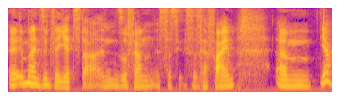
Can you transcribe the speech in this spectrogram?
äh, immerhin sind wir jetzt da. Insofern ist das, ist das ja fein. Ähm, ja,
